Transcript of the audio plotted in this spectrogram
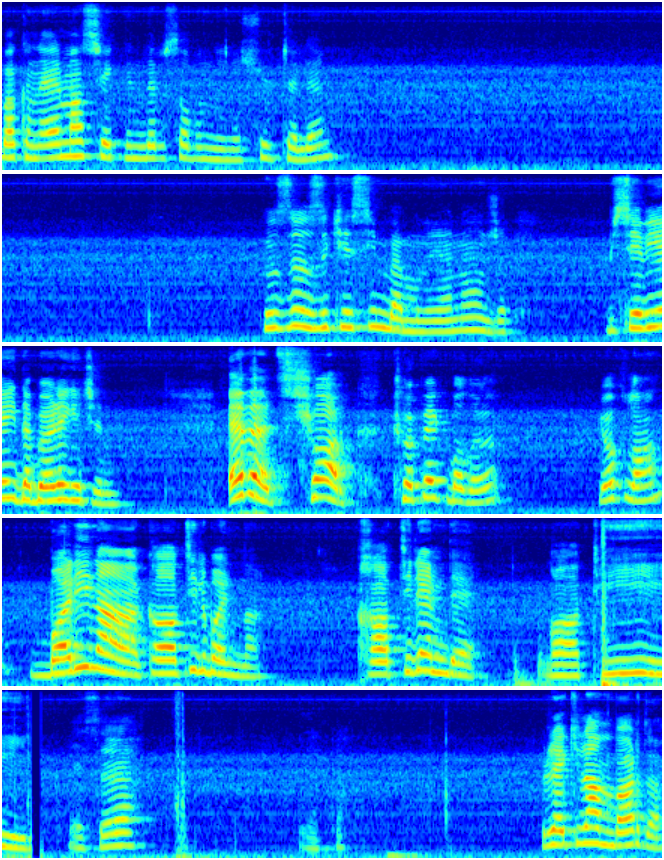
Bakın elmas şeklinde bir sabun yine sürtelim. Hızlı hızlı keseyim ben bunu ya ne olacak. Bir seviyeyi de böyle geçelim. Evet shark köpek balığı. Yok lan. Balina katil balina. Katil hem de. Katil. Neyse. Reklam var da.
